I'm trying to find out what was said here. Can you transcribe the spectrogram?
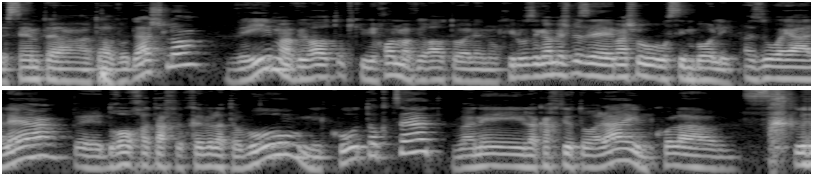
לסיים את העבודה שלו, והיא מעבירה אותו, כביכול מעבירה אותו אלינו, כאילו זה גם יש בזה משהו סימבולי. אז הוא היה עליה, דרור חתך את חבל הטבור, ניקו אותו קצת, ואני לקחתי אותו עליי עם כל השכלה,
